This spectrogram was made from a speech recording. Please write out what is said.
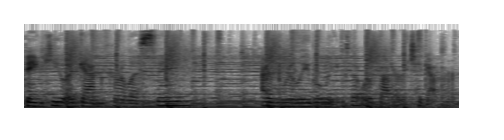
Thank you again for listening. I really believe that we're better together.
